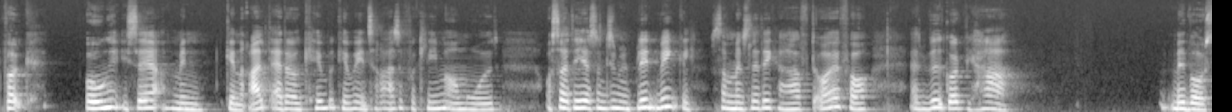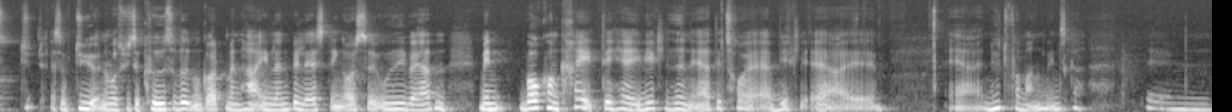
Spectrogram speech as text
folk, unge især, men generelt er der jo en kæmpe, kæmpe interesse for klimaområdet. Og så er det her sådan ligesom en blind vinkel, som man slet ikke har haft øje for. Altså vi ved godt, at vi har med vores altså dyr, når man spiser kød, så ved man godt, at man har en eller anden belastning også ude i verden. Men hvor konkret det her i virkeligheden er, det tror jeg er virkelig er, øh, er nyt for mange mennesker. Øhm,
